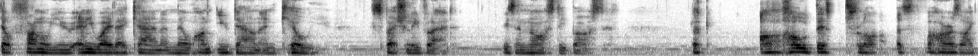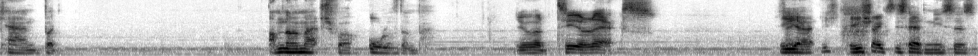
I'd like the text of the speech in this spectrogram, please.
They'll funnel you any way they can, and they'll hunt you down and kill you. Especially Vlad. He's a nasty bastard. Look, I'll hold this slot as far as I can, but I'm no match for all of them. You're a T-Rex. He, uh, he he shakes his head and he says,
